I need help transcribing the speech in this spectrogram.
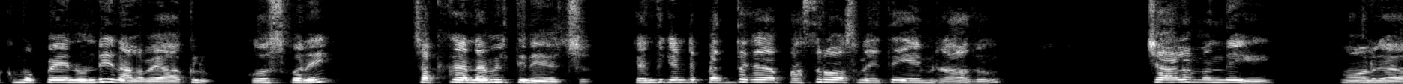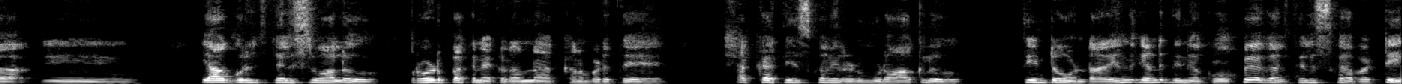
ఒక ముప్పై నుండి నలభై ఆకులు కోసుకొని చక్కగా నమిలి తినేయచ్చు. ఎందుకంటే పెద్దగా పసర వాసన అయితే ఏమి రాదు. చాలామంది మామూలుగా ఈ ఈ గురించి తెలిసిన వాళ్ళు రోడ్డు పక్కన ఎక్కడన్నా కనబడితే చక్కగా తీసుకొని రెండు మూడు ఆకులు తింటూ ఉంటారు. ఎందుకంటే దీని యొక్క ఉపయోగాలు తెలుసు కాబట్టి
